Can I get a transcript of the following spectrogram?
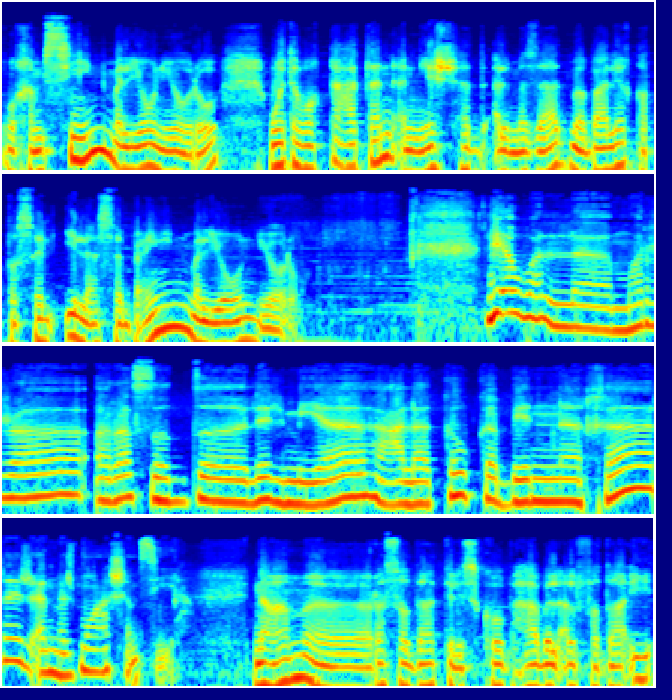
و 50 مليون يورو متوقعة أن يشهد المزاد مبالغ قد تصل إلى 70 مليون يورو. لأول مرة رصد للمياه على كوكب خارج المجموعة الشمسية. نعم رصد تلسكوب هابل الفضائي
